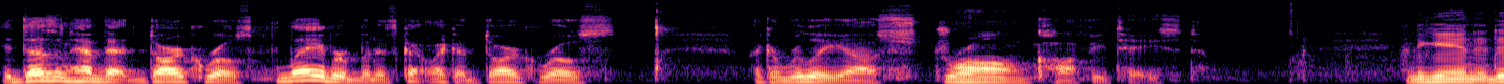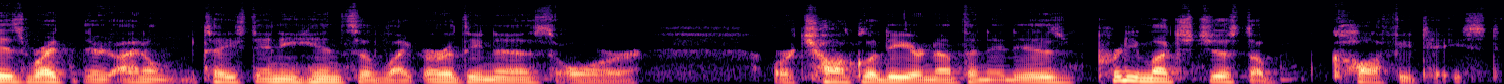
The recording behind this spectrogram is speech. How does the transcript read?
it doesn't have that dark roast flavor, but it's got like a dark roast, like a really uh, strong coffee taste. And again, it is right there. I don't taste any hints of like earthiness or, or chocolatey or nothing. It is pretty much just a coffee taste.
